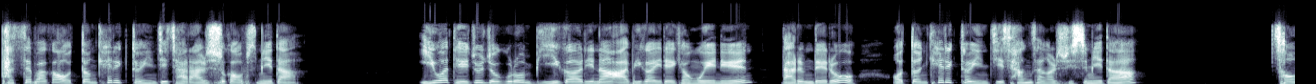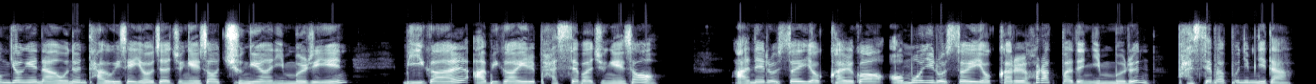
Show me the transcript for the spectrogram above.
바세바가 어떤 캐릭터인지 잘 알 수가 없습니다. 이와 대조적으로 미갈이나 아비가일의 경우에는 나름대로 어떤 캐릭터인지 상상할 수 있습니다. 성경에 나오는 다윗의 여자 중에서 중요한 인물인 미갈, 아비가일, 바세바 중에서 아내로서의 역할과 어머니로서의 역할을 허락받은 인물은 바세바뿐입니다.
